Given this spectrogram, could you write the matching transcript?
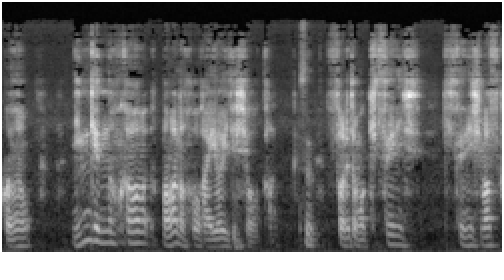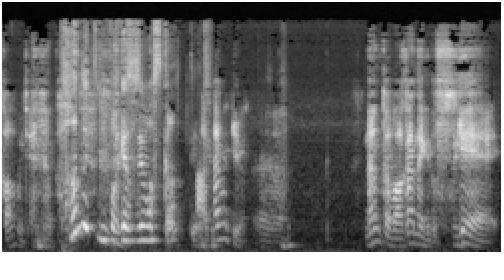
この、人間のままの方が良いでしょうか？それとも狐にし、狐にしますか？みたいな。タヌキに化けさせますか？って。あ、タヌキだ。うん。なんかわかんないけど、すげえ、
